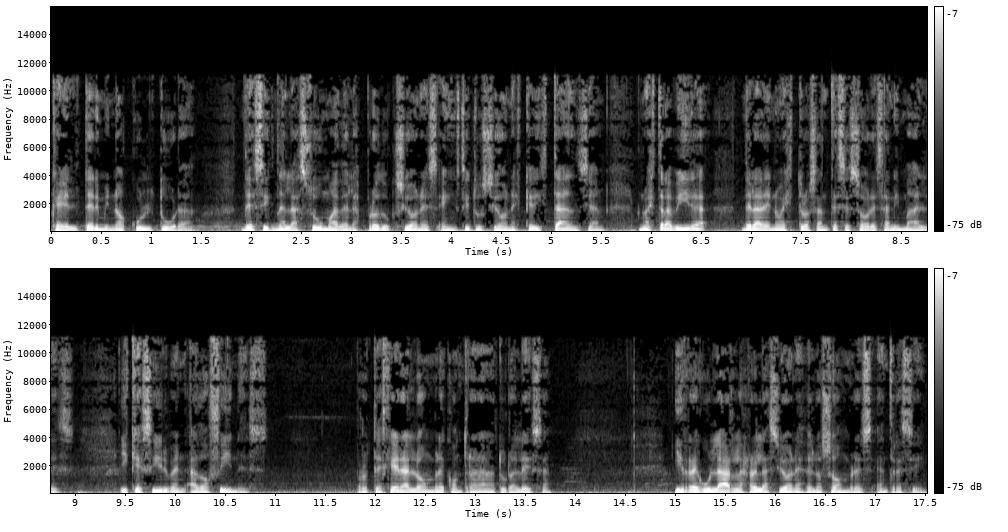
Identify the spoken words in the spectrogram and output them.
que el término cultura designa la suma de las producciones e instituciones que distancian nuestra vida de la de nuestros antecesores animales y que sirven a dos fines, proteger al hombre contra la naturaleza y regular las relaciones de los hombres entre sí.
